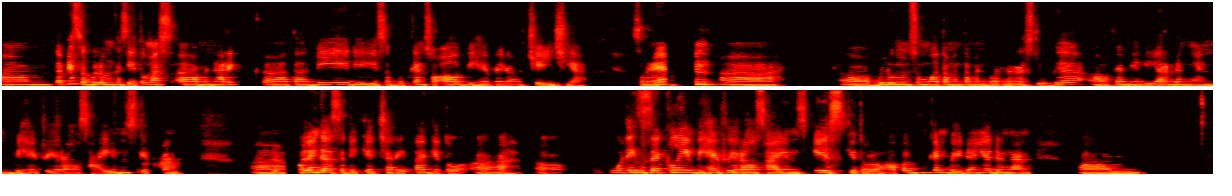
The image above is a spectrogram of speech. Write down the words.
Um, tapi sebelum ke situ, Mas uh, menarik uh, tadi disebutkan soal behavioral change ya. Sebenarnya uh, uh, belum semua teman-teman borderers juga uh, familiar dengan behavioral science gitu kan. Uh, yeah. Boleh nggak sedikit cerita gitu, uh, uh, what exactly behavioral science is gitu loh? Apa mungkin bedanya dengan um,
